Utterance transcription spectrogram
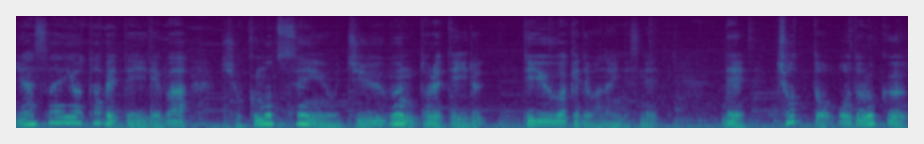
野菜を食べていれば食物繊維を十分取れているっていうわけではないんですね。でちょっと驚く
